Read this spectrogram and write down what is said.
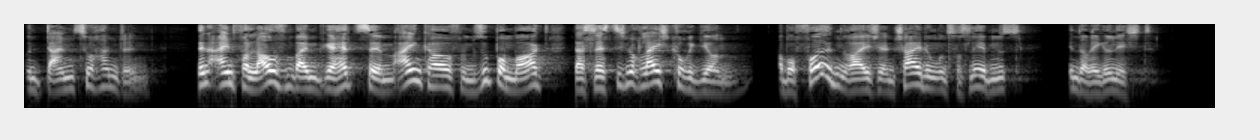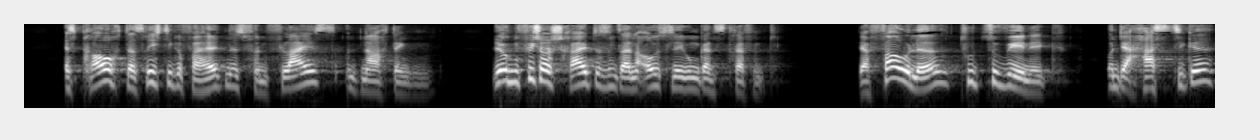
und dann zu handeln. Denn ein Verlaufen beim Gehetze im Einkaufen, im Supermarkt, das lässt sich noch leicht korrigieren. Aber folgenreiche Entscheidungen unseres Lebens in der Regel nicht. Es braucht das richtige Verhältnis von Fleiß und Nachdenken. Jürgen Fischer schreibt es in seiner Auslegung ganz treffend. Der Faule tut zu wenig und der Hastige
